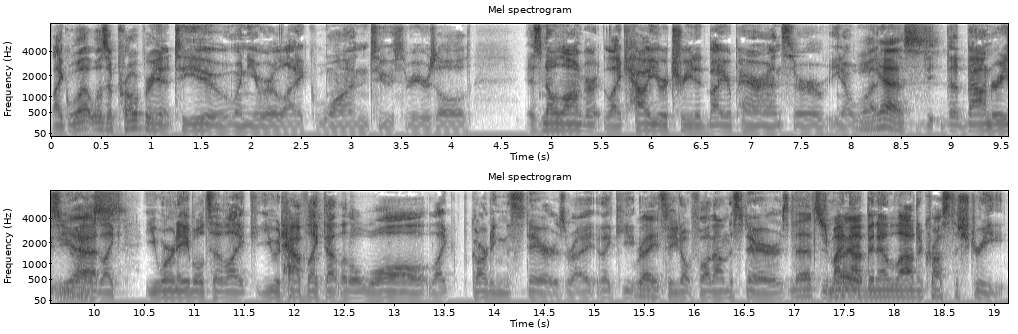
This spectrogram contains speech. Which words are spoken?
like what was appropriate to you when you were like one, two, three years old, is no longer like how you were treated by your parents or you know what yes. the, the boundaries you yes. had like you weren't able to like you would have like that little wall like guarding the stairs right? Like you, right. so you don't fall down the stairs. That's you might right. not have been allowed to cross the street.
